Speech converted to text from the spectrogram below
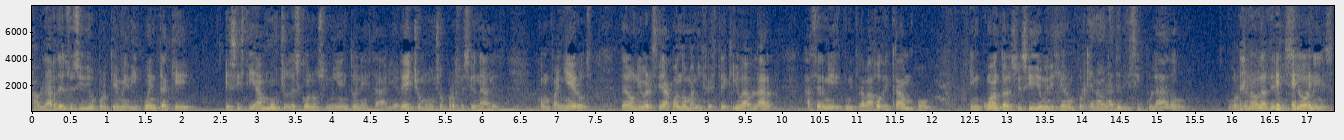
a hablar del suicidio porque me di cuenta que existía mucho desconocimiento en esta área. De hecho, muchos profesionales, compañeros de la universidad, cuando manifesté que iba a hablar, hacer mi, mi trabajo de campo en cuanto al suicidio, me dijeron, ¿por qué no hablas de discipulado? ¿O ¿Por qué no hablas de misiones?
